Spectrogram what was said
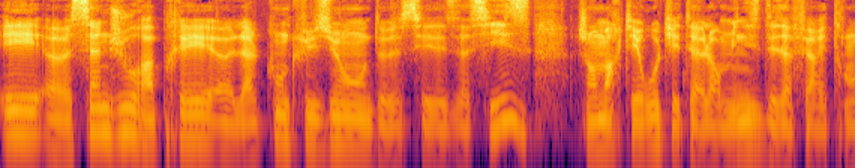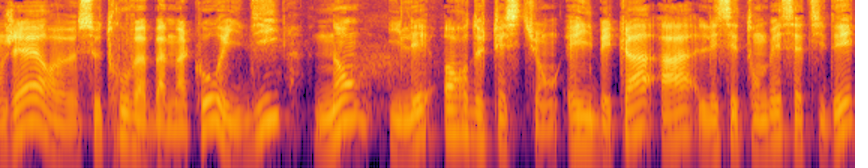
et cinq jours après la conclusion de ces assises, Jean-Marc Ayrault, qui était alors ministre des Affaires étrangères, se trouve à Bamako et il dit non, il est hors de question. Et Ibeka a laissé tomber cette idée.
